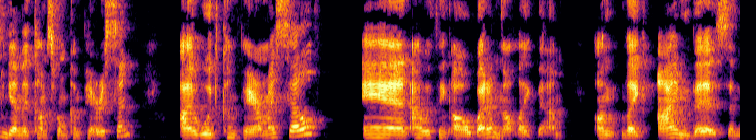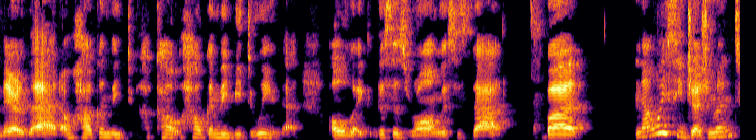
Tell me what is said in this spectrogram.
again, it comes from comparison. I would compare myself and I would think, oh, but I'm not like them um like i'm this and they're that oh how can they how, how can they be doing that oh like this is wrong this is that but now i see judgment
